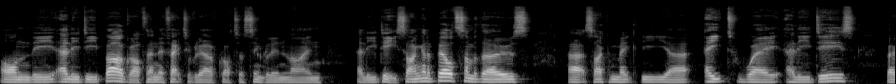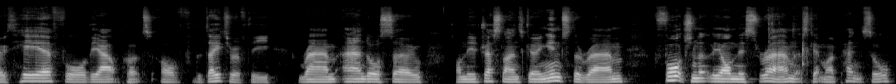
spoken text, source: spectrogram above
on the LED bar graph, then effectively I've got a single inline LED. So I'm going to build some of those uh, so I can make the uh, eight-way LEDs, both here for the output of the data of the RAM and also on the address lines going into the RAM. Fortunately on this RAM, let's get my pencil,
